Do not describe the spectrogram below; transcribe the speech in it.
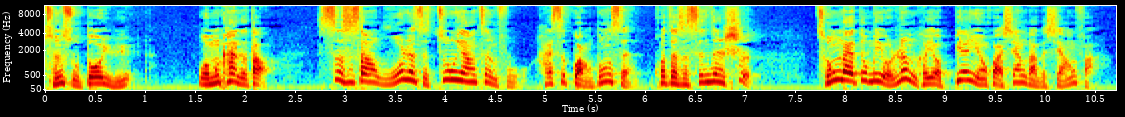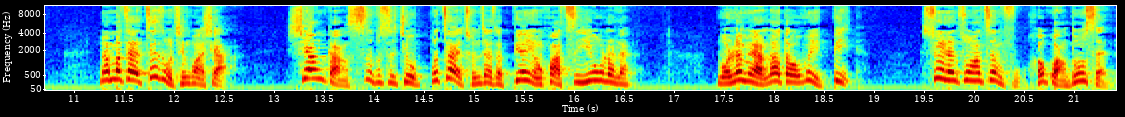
纯属多余。我们看得到，事实上，无论是中央政府，还是广东省，或者是深圳市，从来都没有任何要边缘化香港的想法。那么，在这种情况下，香港是不是就不再存在着边缘化之忧了呢？我认为啊，那倒未必。虽然中央政府和广东省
